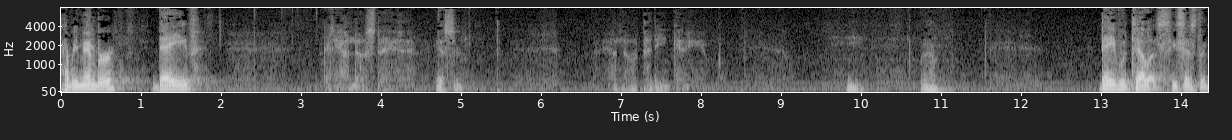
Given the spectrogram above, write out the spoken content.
I remember Dave. Yes, sir. Hmm. Well, Dave would tell us, he says, the,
